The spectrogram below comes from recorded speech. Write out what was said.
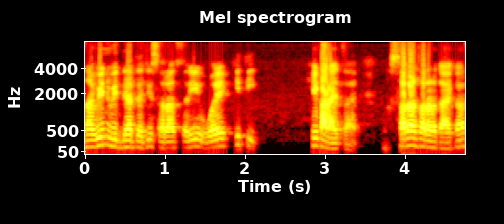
नवीन विद्यार्थ्याची सरासरी वय किती? हे काढायचं आहे. सरळ सरळ काय कर.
